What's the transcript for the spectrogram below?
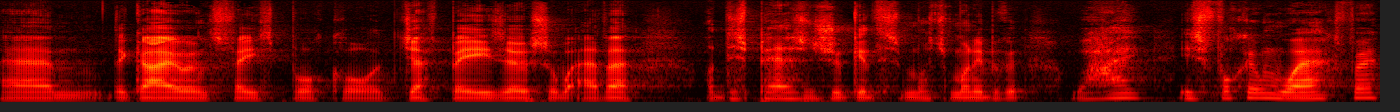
um, the guy who owns Facebook or Jeff Bezos or whatever, oh, this person should get this much money because why? He's fucking worked for it.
